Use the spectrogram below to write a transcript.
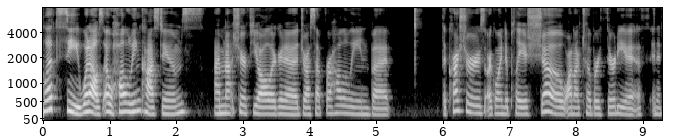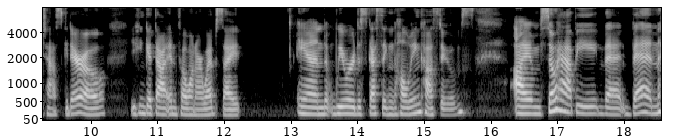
let's see what else. Oh, Halloween costumes. I'm not sure if y'all are gonna dress up for Halloween, but the Crushers are going to play a show on October 30th in Atascadero. You can get that info on our website. And we were discussing Halloween costumes. I'm so happy that Ben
